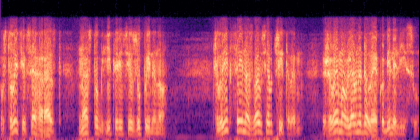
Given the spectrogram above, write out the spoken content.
В столиці все гаразд, наступ гітлерівців зупинено. Чоловік цей назвався вчителем. Живе, мовляв, недалеко, біля лісу.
